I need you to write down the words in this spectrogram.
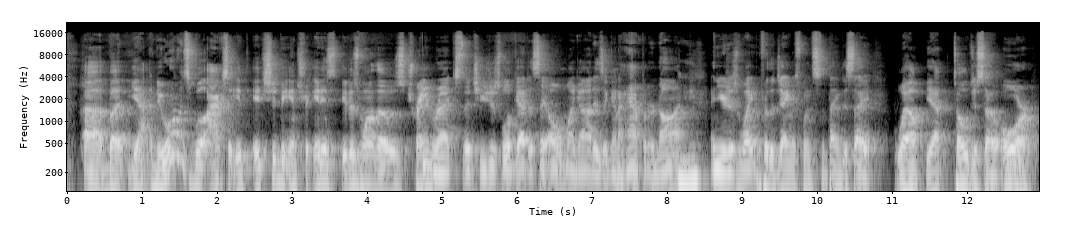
uh, but yeah, New Orleans will actually. It, it should be interesting. It is. It is one of those train wrecks that you just look at to say, "Oh my God, is it going to happen or not?" Mm-hmm. And you're just waiting for the Jameis Winston thing to say, "Well, yeah, told you so," or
